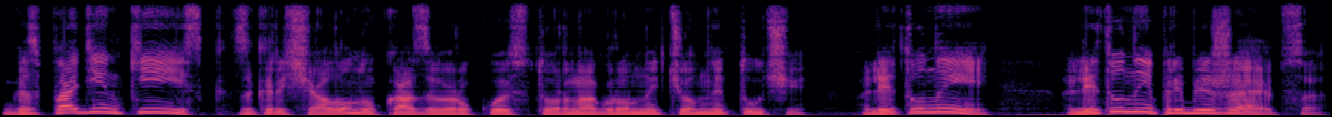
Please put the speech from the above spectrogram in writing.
«Господин Кийск!» — закричал он, указывая рукой в сторону огромной темной тучи. «Летуны! Летуны приближаются!»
